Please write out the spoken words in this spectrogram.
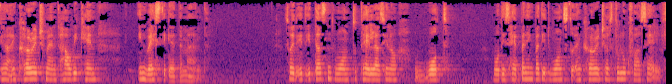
you know, encouragement how we can investigate the mind. So it, it, it, doesn't want to tell us, you know, what what is happening, but it wants to encourage us to look for ourselves.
